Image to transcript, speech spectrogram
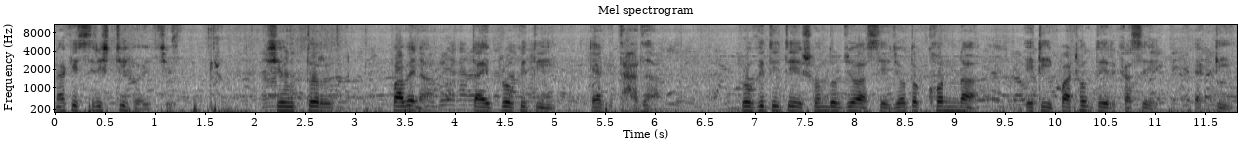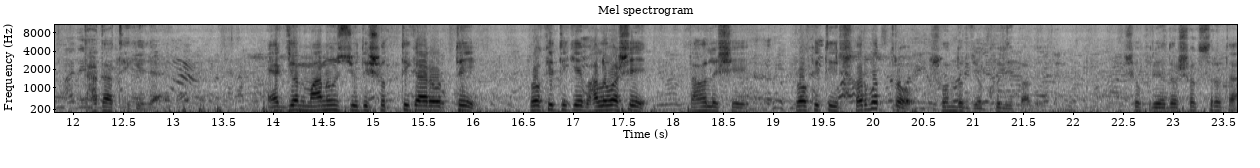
নাকি সৃষ্টি হয়েছে? সে উত্তর পাবে না, তাই প্রকৃতি এক ধাঁধা। প্রকৃতিতে সৌন্দর্য আছে যতক্ষণ না এটি পাঠকদের কাছে একটি ধাঁধা থেকে যায়। একজন মানুষ যদি সত্যিকার অর্থে প্রকৃতিকে ভালোবাসে, তাহলে সে প্রকৃতির সর্বত্র সৌন্দর্য খুঁজে পাবে। সুপ্রিয় দর্শক শ্রোতা,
